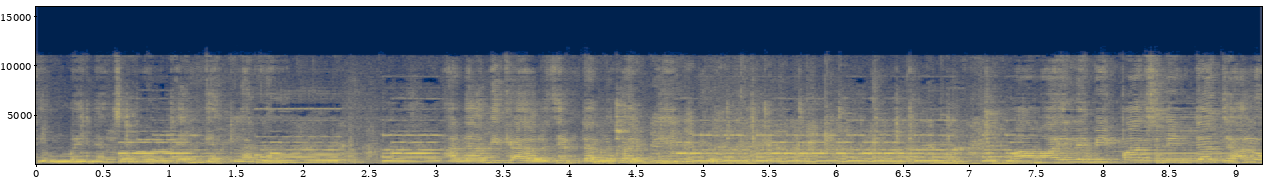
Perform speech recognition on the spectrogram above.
तीन महिन्याचा वर्धन घेतला आणि आम्ही काय अर्जंट आलो काय? मामाईले मी पाच मिनिटात झालो.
